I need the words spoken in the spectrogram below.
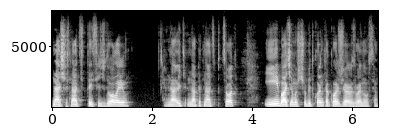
на 16 тисяч доларів, навіть на 15500. І бачимо, що біткоін також розвернувся.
